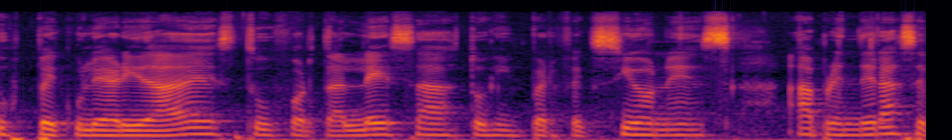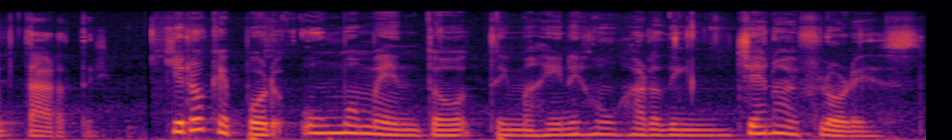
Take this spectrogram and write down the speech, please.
tus peculiaridades, tus fortalezas, tus imperfecciones, aprender a aceptarte. Quiero que por un momento te imagines un jardín lleno de flores,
